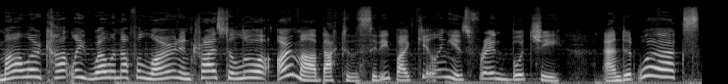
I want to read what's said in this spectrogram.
Marlo can't leave well enough alone and tries to lure Omar back to the city by killing his friend Butchie. And it works.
